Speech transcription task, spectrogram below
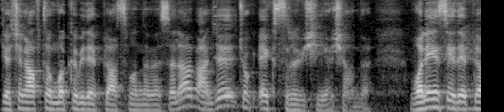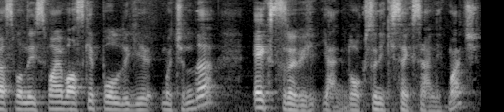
Geçen hafta Maccabi deplasmanında mesela bence çok ekstra bir şey yaşandı. Valencia deplasmanında İspanya Basketbol Ligi maçında ekstra bir yani 92-80'lik maç.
